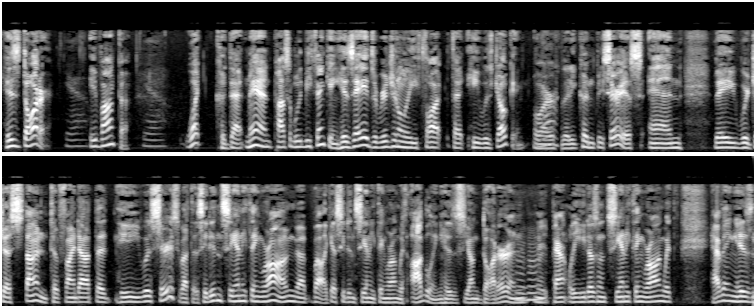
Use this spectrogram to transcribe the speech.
his daughter, Yeah. Ivanka. Yeah. What could that man possibly be thinking? His aides originally thought that he was joking or that he couldn't be serious, and they were just stunned to find out that he was serious about this. He didn't see anything wrong. Uh, well, I guess he didn't see anything wrong with ogling his young daughter, and Mhm. apparently he doesn't see anything wrong with having his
